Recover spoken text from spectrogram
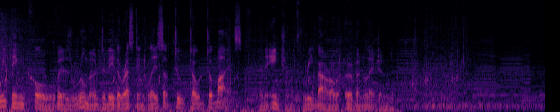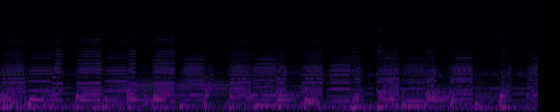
Weeping Cove is rumored to be the resting place of Two-Toed Tobias, an ancient three-barrel urban legend.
